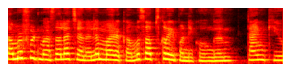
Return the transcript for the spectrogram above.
தமிழ் ஃபுட் மசாலா சேனலை மறக்காமல் சப்ஸ்கிரைப் பண்ணிக்கோங்க. தேங்க்யூ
